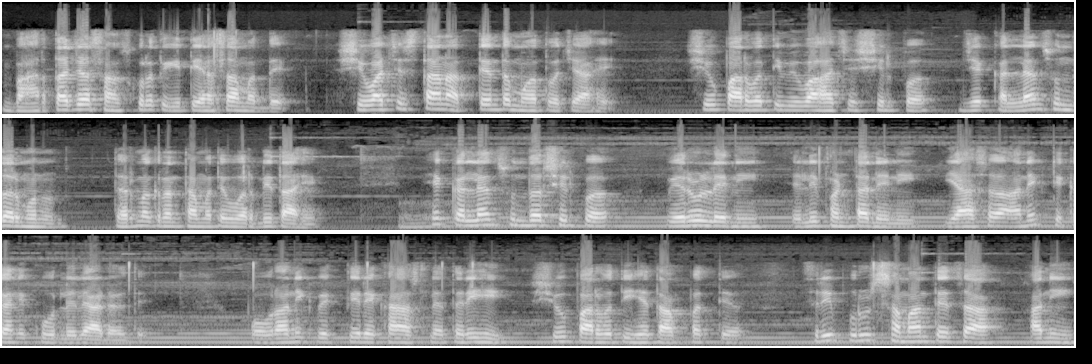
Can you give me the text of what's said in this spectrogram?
भारताच्या सांस्कृतिक इतिहासामध्ये शिवाचे स्थान अत्यंत महत्त्वाचे आहे. शिवपार्वती विवाहाचे शिल्प जे कल्याण सुंदर म्हणून धर्मग्रंथामध्ये वर्णित आहे. हे कल्याण सुंदर शिल्प वेरूळ लेणी एलिफंटा लेणी यासह अनेक ठिकाणी कोरलेले आढळते. पौराणिक व्यक्तिरेखा असल्या तरीही शिवपार्वती हे दाम्पत्य स्त्री पुरुष समानतेचा आणि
